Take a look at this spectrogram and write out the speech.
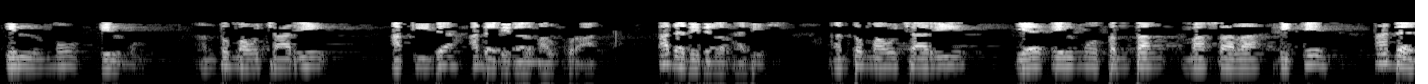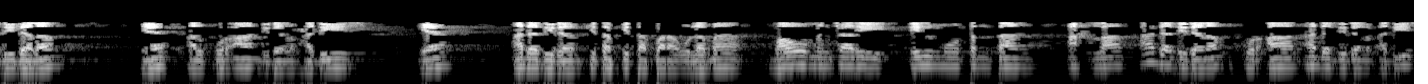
ilmu-ilmu. Antum mau cari akidah ada di dalam Al-Quran, ada di dalam hadis. Antum mau cari ya ilmu tentang masalah fikih ada di dalam ya Al-Quran, di dalam hadis, ya ada di dalam kitab-kitab para ulama. Mau mencari ilmu tentang akhlak ada di dalam Quran, ada di dalam hadis,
